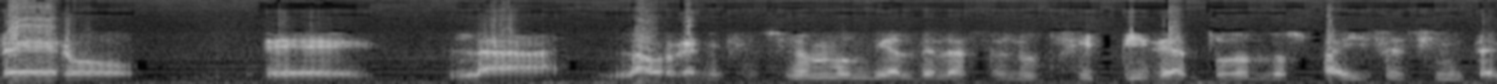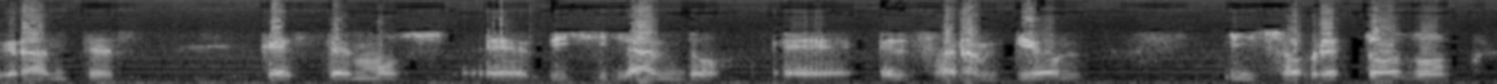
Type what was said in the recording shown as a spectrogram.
pero la, la Organización Mundial de la Salud sí pide a todos los países integrantes que estemos eh, vigilando eh, el sarampión y sobre todo eh,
